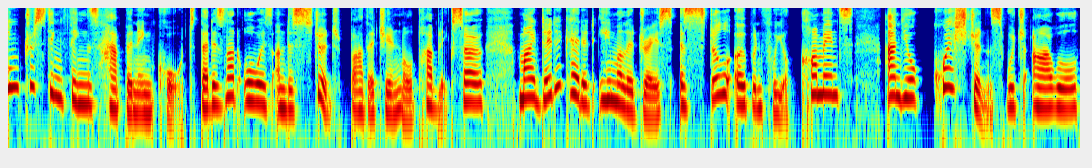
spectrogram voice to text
interesting things happen in court that is not always understood by the general public. So, my dedicated email address is still open for your comments and your questions, which I will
